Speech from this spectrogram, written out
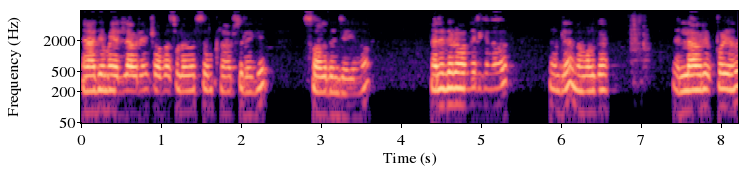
ഞാൻ ആദ്യമായി എല്ലാവരെയും ശോഭ ഫ്ലവേഴ്സ് ആൻഡ് ക്രാഫ്റ്റ്സിലേക്ക് സ്വാഗതം ചെയ്യുന്നു ഞാനിതിവിടെ വന്നിരിക്കുന്നത് അല്ല നമ്മൾക്ക് എല്ലാവരും ഇപ്പോഴും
